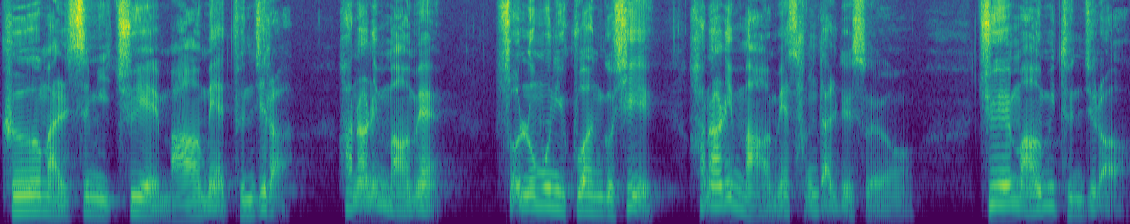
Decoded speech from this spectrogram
그 말씀이 주의 마음에 든지라. 하나님 마음에 솔로몬이 구한 것이 하나님 마음에 상달됐어요. 주의 마음이 든지라.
